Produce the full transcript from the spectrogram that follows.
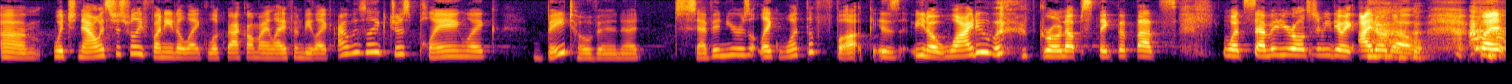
um, which now it's just really funny to like look back on my life and be like, I was like just playing like Beethoven at seven years old. Like, what the fuck is, you know, why do grown ups think that that's what seven year olds should be doing? I don't know. but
